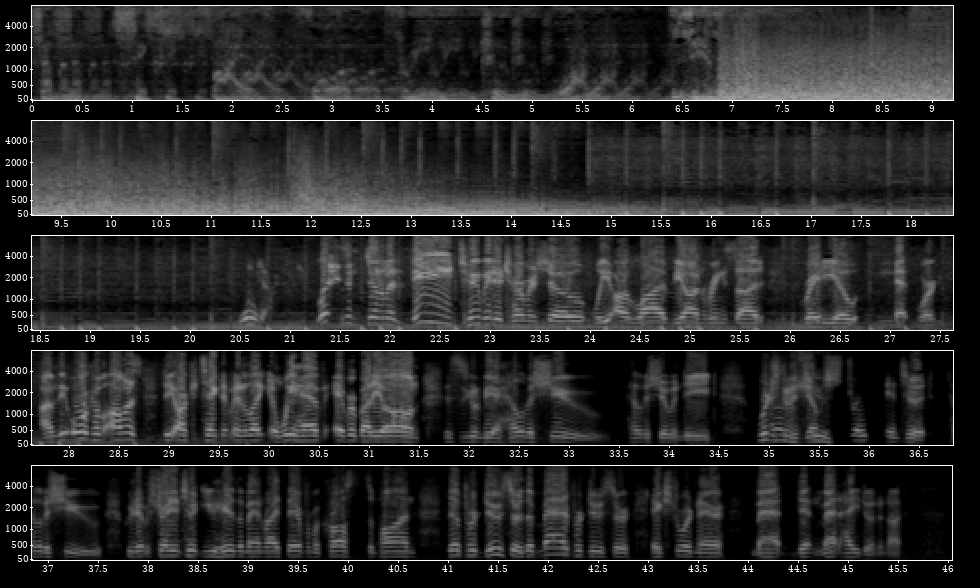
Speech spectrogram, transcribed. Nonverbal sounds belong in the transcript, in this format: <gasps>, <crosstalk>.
seven, six, five, four, three, two, one, zero. Ladies and gentlemen, the To Be Determined show. We are live beyond Ringside Radio Network. I'm the Orc of Ominous, the Architect of Intellect, and we have everybody on. This is going to be a hell of a shoe. Hell of a show indeed. We're just going to jump shoe. straight into it. Hell of a shoe. We're jump straight into it. You hear the man right there from across the pond, the producer, the mad producer extraordinaire, Matt Denton. Matt, how you doing tonight?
